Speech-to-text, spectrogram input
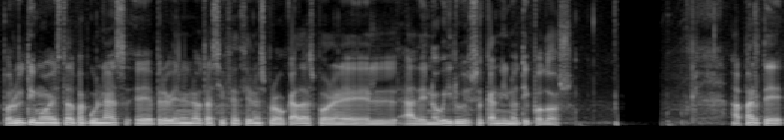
Por último, estas vacunas eh, previenen otras infecciones provocadas por el adenovirus canino tipo 2. Aparte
